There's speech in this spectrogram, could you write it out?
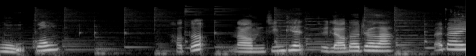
武功。好的，那我们今天就聊到这啦，拜拜。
